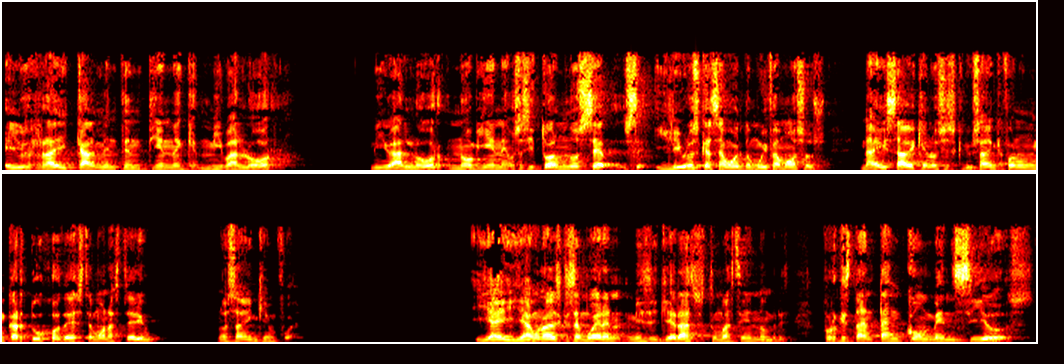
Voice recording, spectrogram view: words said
ellos radicalmente entienden que mi valor, mi valor no viene, o sea, si todo el mundo se, se- y libros que se han vuelto muy famosos, nadie sabe quién los escribió, saben que fueron un cartujo de este monasterio, no saben quién fue. Y ahí ya una vez que se mueren, ni siquiera sus tumbas tienen nombres, porque están tan convencidos,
